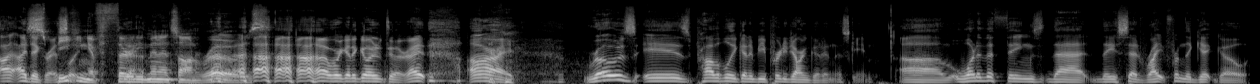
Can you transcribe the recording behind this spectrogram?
I, I digress. Speaking like, of 30 yeah. minutes on Rose, we're going to go into it, right? All right. Rose is probably going to be pretty darn good in this game. Um, one of the things that they said right from the get go,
